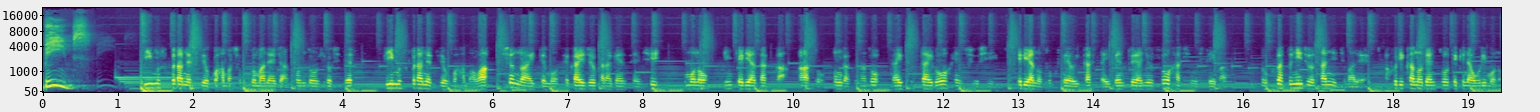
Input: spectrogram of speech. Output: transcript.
beams ビームスプラネッツ横浜ショップマネージャー近藤博です。ビームスプラネッツ横浜は旬のアイテムを世界中から厳選し、小物、インテリア雑貨、アート、音楽などライフスタイルを編集し、エリアの特性を生かしたイベントやニュースを発信しています。6月23日までアフリカの伝統的な織物、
